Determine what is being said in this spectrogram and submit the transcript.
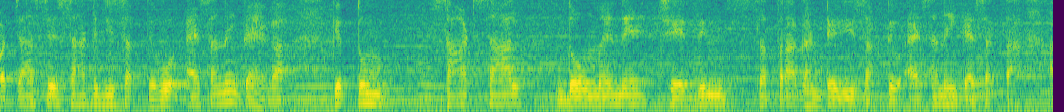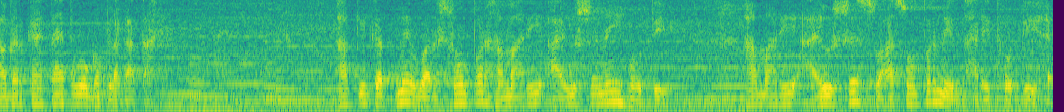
पचास से साठ जी सकते हो। वो ऐसा नहीं कहेगा कि तुम साठ साल दो महीने छः दिन, सत्रह घंटे जी सकते हो। ऐसा नहीं कह सकता। अगर कहता है तो वो गप लगाता है। हकीकत में वर्षों पर हमारी आयुष्य नहीं होती। हमारी आयुष्य श्वासों पर निर्धारित होती है।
